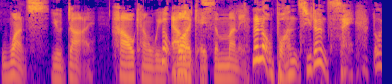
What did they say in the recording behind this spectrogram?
once you die, how can we Not allocate once. the money? No, not once. You don't say. Oh,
